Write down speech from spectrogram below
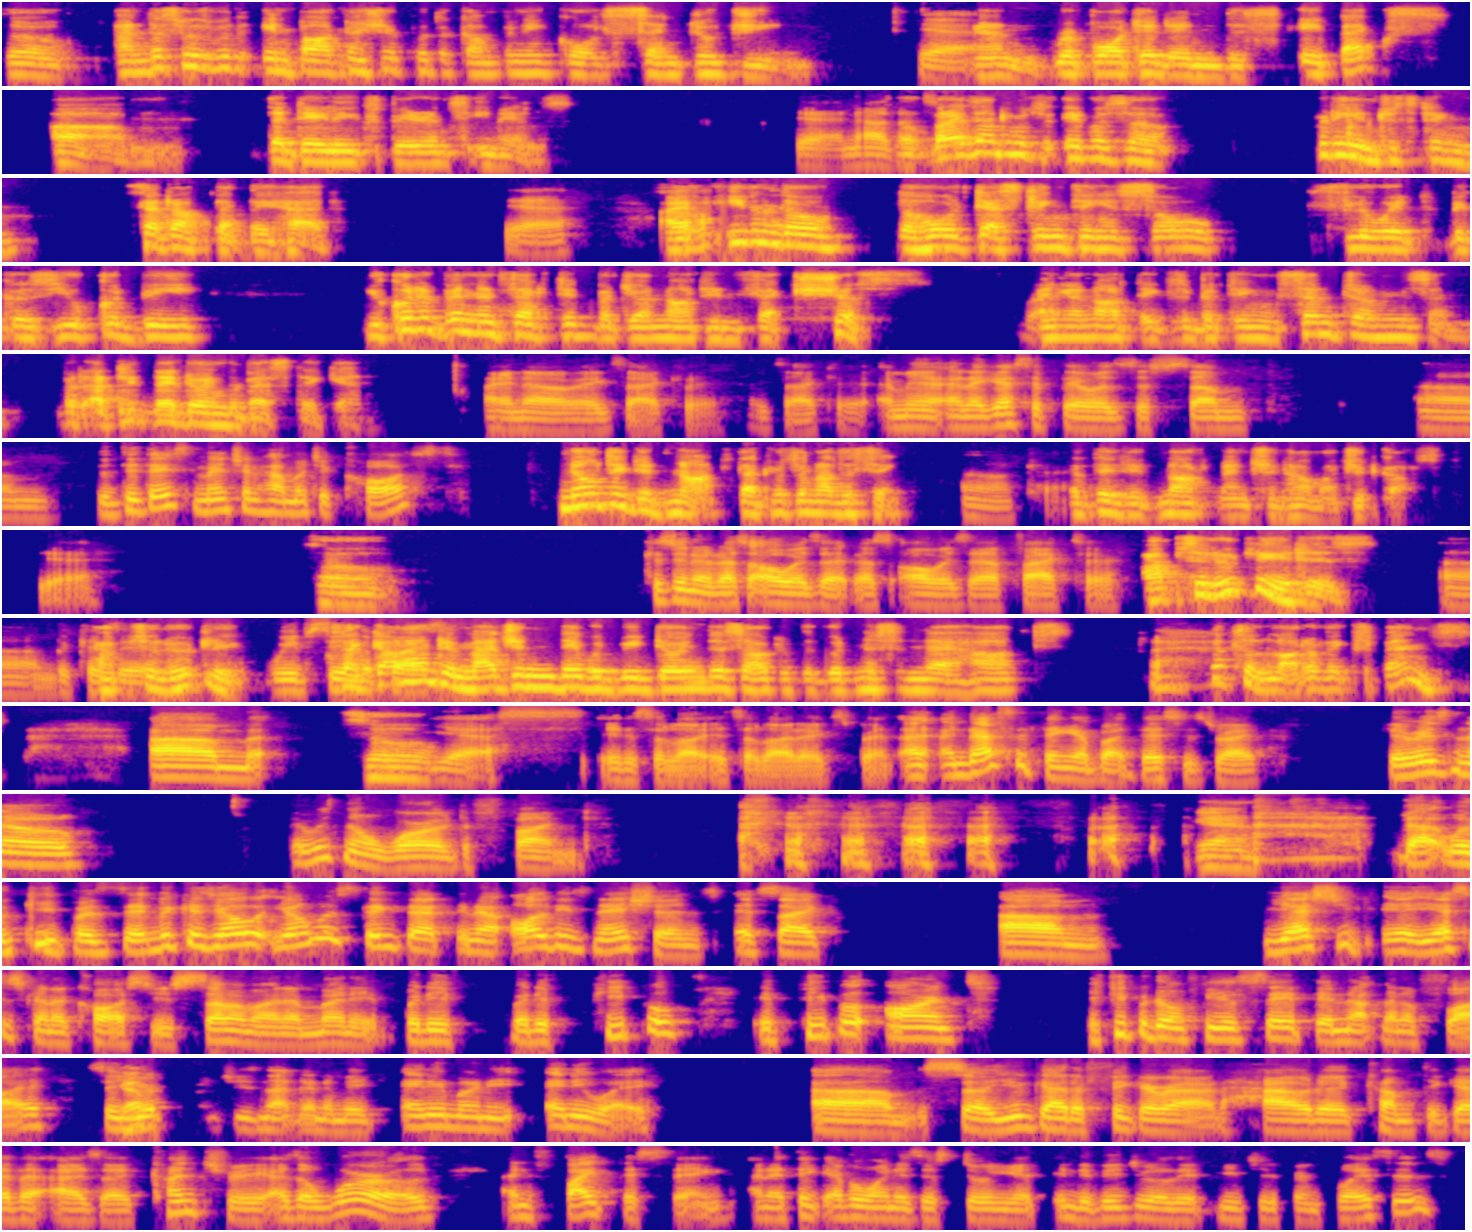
So, and this was with in partnership with a company called Centogene, Yeah. and reported in this Apex, um, the daily experience emails. Yeah. No, that's But I thought it was it was a pretty interesting setup that they had. yeah. So I even though the whole testing thing is so fluid because you could be you could have been infected but you're not infectious Right. and you're not exhibiting symptoms and but at least they're doing the best they can I know exactly, exactly. I mean, and I guess if there was just some, um, did they mention how much it cost? no they did not that was another thing Oh, okay. that they did not mention how much it cost Yeah. so Because you know that's always a that's always a factor. absolutely it is Um, because it, absolutely we've seen i cannot price. imagine they would be doing this out of the goodness in their hearts that's a lot of expense Um, so Yes, it is a lot. It's a lot of expense, and, and that's the thing about this is right. There is no, there is no world fund yeah that will keep us safe because you you almost think that you know all these nations. It's like, um, yes, you yes, it's going to cost you some amount of money, but if but if people if people aren't if people don't feel safe, they're not going to fly. So Yep. Your country's not going to make any money anyway. Um, so you got to figure out how to come together as a country, as a world, and fight this thing. And I think everyone is just doing it individually at each different places.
